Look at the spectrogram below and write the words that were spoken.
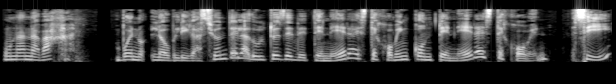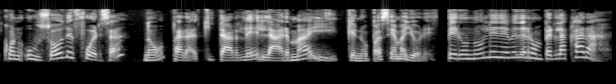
una navaja. Bueno, la obligación del adulto es de detener a este joven, contener a este joven, Sí, con uso de fuerza, ¿no? Para quitarle el arma y que no pase a mayores. Pero no le debe de romper la cara.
